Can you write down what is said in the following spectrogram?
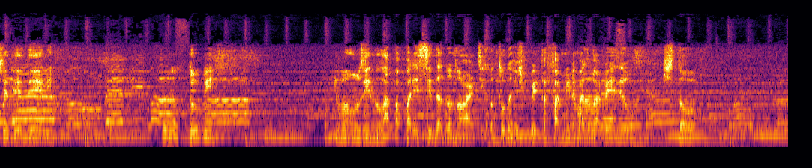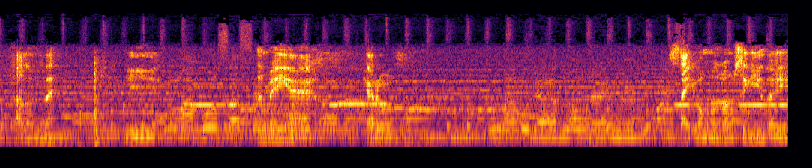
CD dele, do YouTube. E vamos indo lá para Aparecida do Norte. Com todo respeito à família, mais uma vez eu estou falando, né? E também é quero isso aí, vamos, vamos seguindo aí.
